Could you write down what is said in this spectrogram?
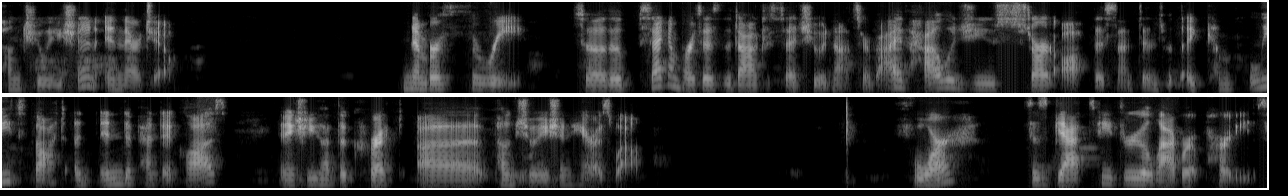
punctuation in there too. Number three, so the second part says the doctor said she would not survive. How would you start off this sentence with a complete thought, an independent clause, and make sure you have the correct uh, punctuation here as well. Four says Gatsby threw elaborate parties.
